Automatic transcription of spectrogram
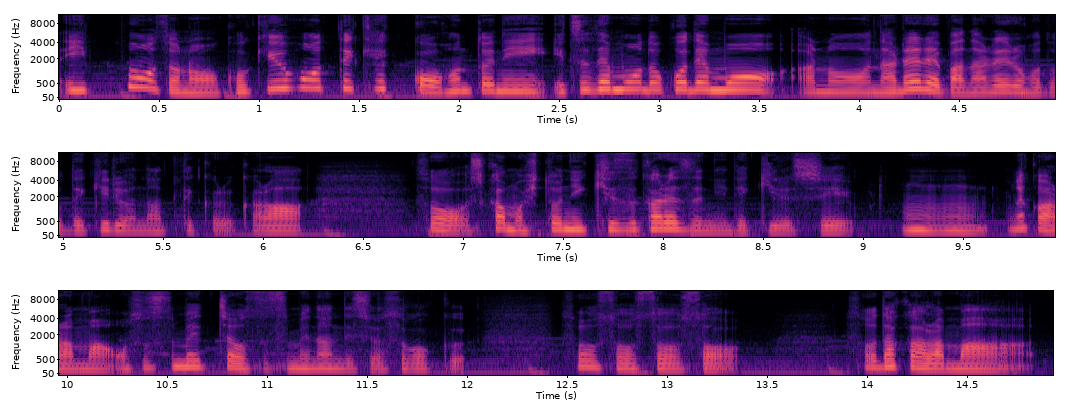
一方その呼吸法って結構本当にいつでもどこでもあの慣れれば慣れるほどできるようになってくるからそうしかも人に気づかれずにできるし。うんうん。だからまあおすすめっちゃおすすめなんですよすごく。そうそうそうそう。そうだからまあ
